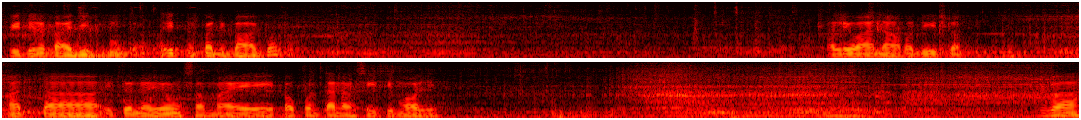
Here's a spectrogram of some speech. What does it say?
Pwede na tayo dito mag-update ng panibago. Kaliwa na ako dito. At ah, ito na yung sa may papunta ng City Mall. Diba?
